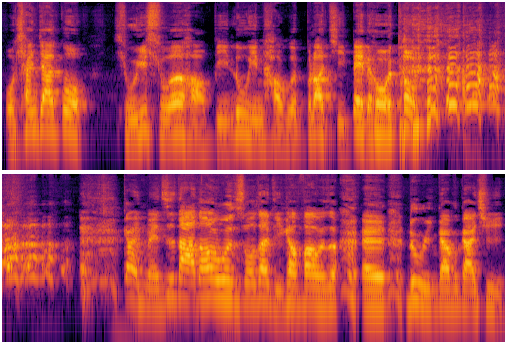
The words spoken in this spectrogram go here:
我参加过数一数二好，比露营好过不知道几倍的活动。干，每次大家都会问说，在抵抗发文说，哎、露营该不该去？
